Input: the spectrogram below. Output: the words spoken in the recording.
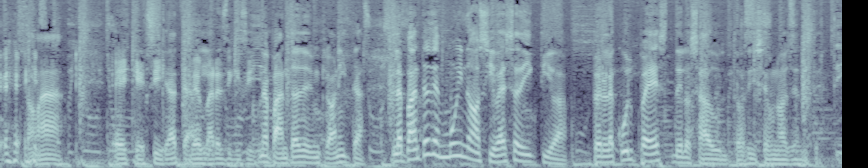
Tomá. Es que sí, Quédate me ahí. parece que sí. Una pantalla de un clonita. La pantalla es muy nociva, es adictiva, pero la culpa es de los adultos, dice un oyente. Eh,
